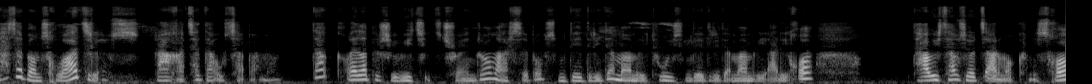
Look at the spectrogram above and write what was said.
დასაბამს ხო აძლევს რაღაცა დაუსაბამო და ყველაფერში ვიცით ჩვენ რომ არსებობს მდედრი და მამრი თუ ის მდედრი და მამრი არ იყო თავის თავს ვერ წარმოქმნის ხო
